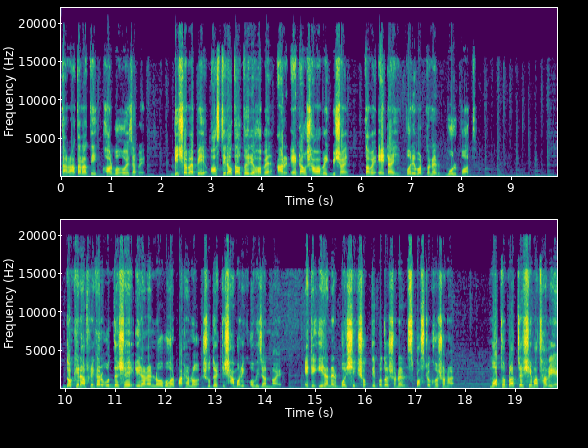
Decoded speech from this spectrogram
তা রাতারাতি খর্ব হয়ে যাবে। বিশ্বব্যাপী অস্থিরতাও তৈরি হবে, আর এটাও স্বাভাবিক বিষয় তবে এটাই পরিবর্তনের মূল পথ। দক্ষিণ আফ্রিকার উদ্দেশ্যে ইরানের নৌবহর পাঠানো শুধু একটি সামরিক অভিযান নয়, এটি ইরানের বৈশ্বিক শক্তি প্রদর্শনের স্পষ্ট ঘোষণা। মধ্যপ্রাচ্যের সীমা ছাড়িয়ে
